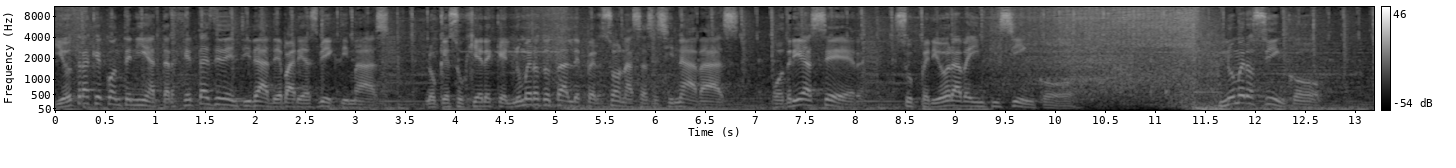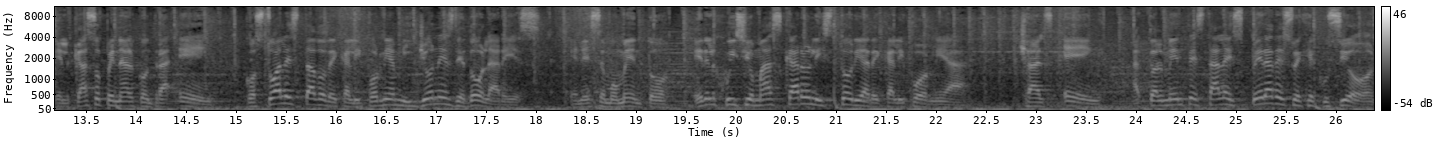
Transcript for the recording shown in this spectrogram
y otra que contenía tarjetas de identidad de varias víctimas, lo que sugiere que el número total de personas asesinadas podría ser superior a 25. Número 5. El caso penal contra Eng costó al estado de California millones de dólares. En ese momento, era el juicio más caro en la historia de California. Charles Eng actualmente está a la espera de su ejecución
